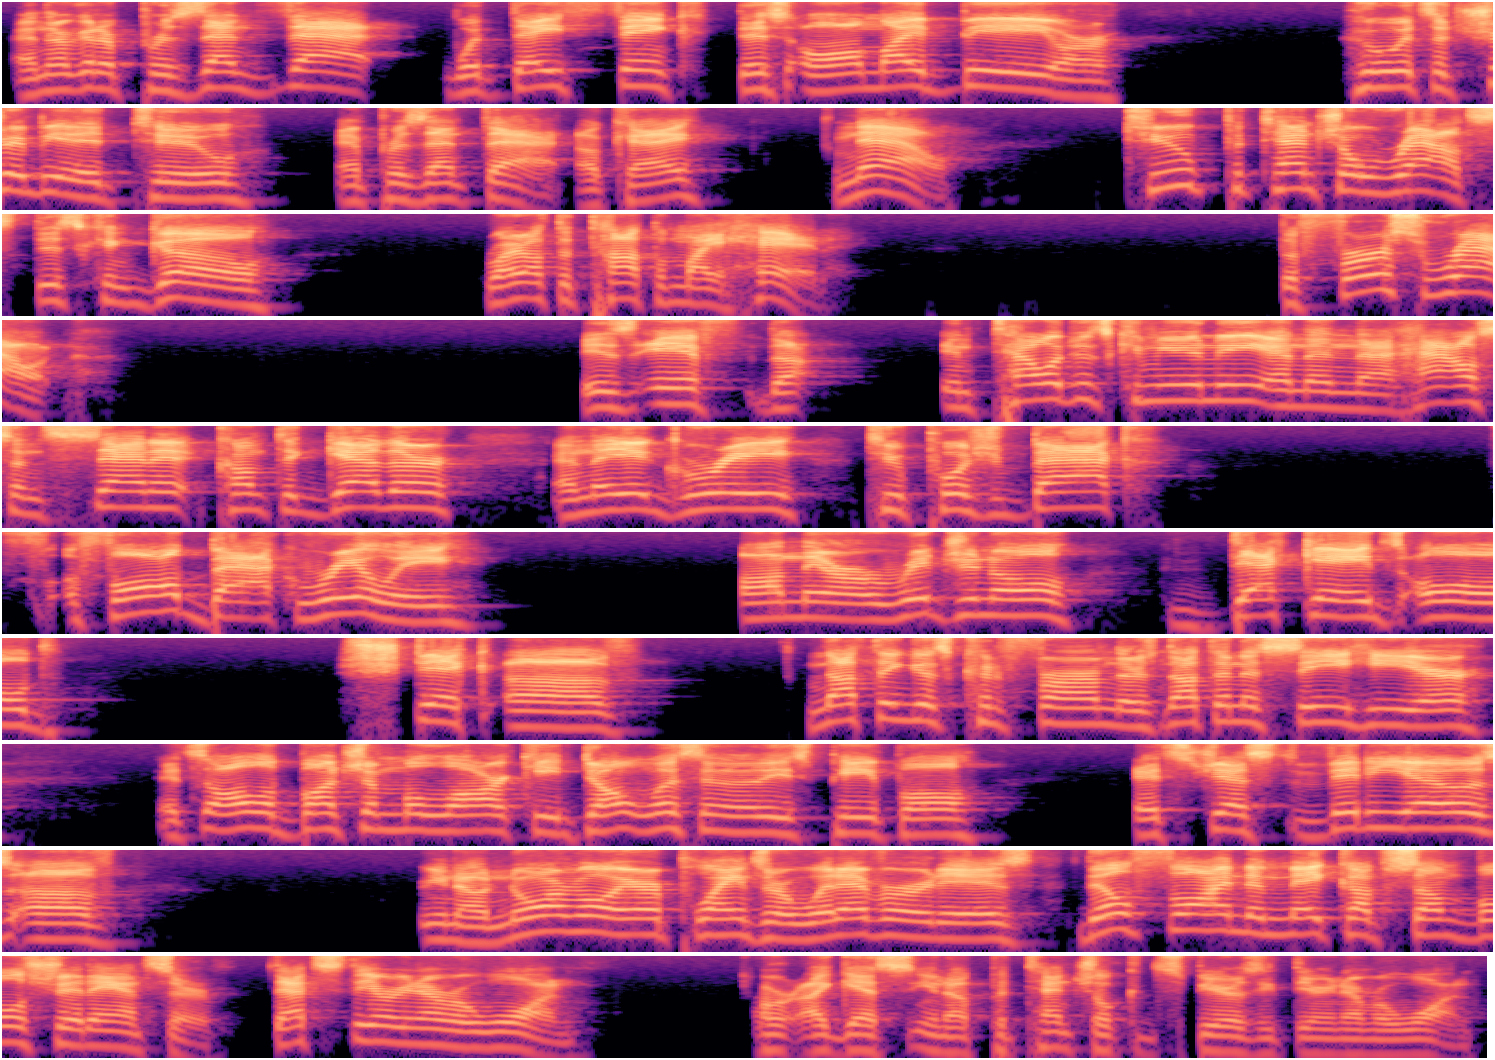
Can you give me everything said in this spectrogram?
And they're going to present that, what they think this all might be or who it's attributed to, and present that. Okay. Now, two potential routes this can go right off the top of my head. The first route is if the intelligence community and then the House and Senate come together and they agree to push back, f- fall back really on their original decades old shtick of nothing is confirmed. There's nothing to see here. It's all a bunch of malarkey. Don't listen to these people. It's just videos of you know, normal airplanes or whatever it is, they'll find and make up some bullshit answer. That's theory number one. Or I guess, you know, potential conspiracy theory number one.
